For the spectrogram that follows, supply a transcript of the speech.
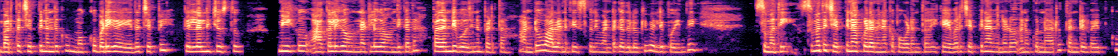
భర్త చెప్పినందుకు మొక్కుబడిగా ఏదో చెప్పి పిల్లల్ని చూస్తూ మీకు ఆకలిగా ఉన్నట్లుగా ఉంది కదా పదండి భోజనం పెడతా అంటూ వాళ్ళని తీసుకుని వంటగదిలోకి వెళ్ళిపోయింది సుమతి. సుమతి చెప్పినా కూడా వినకపోవడంతో ఇక ఎవరు చెప్పినా వినడు అనుకున్నారు తండ్రి వైపుకు.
